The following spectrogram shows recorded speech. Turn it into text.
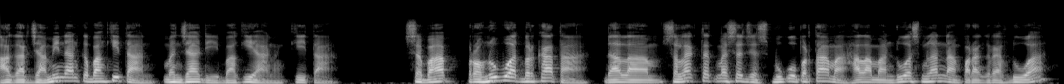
agar jaminan kebangkitan menjadi bagian kita. Sebab roh nubuat berkata dalam Selected Messages buku pertama halaman 296 paragraf 2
